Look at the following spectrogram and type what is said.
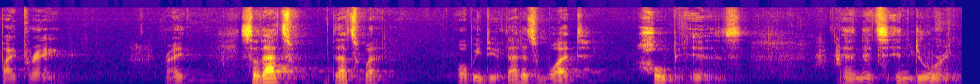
By praying. Right? So that's, that's what, what we do. That is what hope is, and it's enduring.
